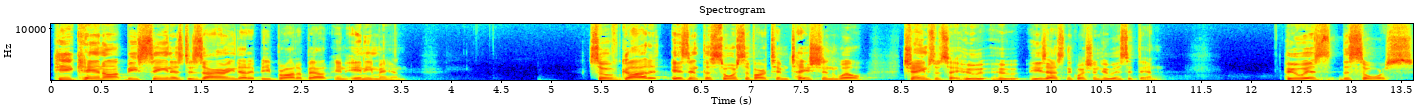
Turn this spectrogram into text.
he cannot be seen as desiring that it be brought about in any man. So if God isn't the source of our temptation, well, James would say, who, who, he's asking the question, who is it then? Who is the source?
